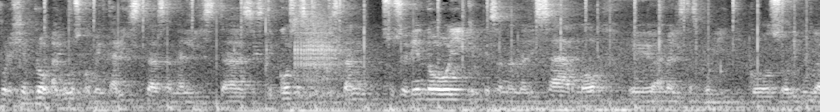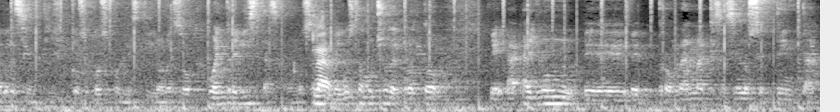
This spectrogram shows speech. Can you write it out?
por ejemplo, algunos comentaristas, analistas, este, cosas que están sucediendo hoy que empiezan a analizar, ¿no? Eh, analistas políticos o divulgadores científicos o cosas por el estilo, ¿no? Eso, o entrevistas. ¿no? O sea, Claro. Me gusta mucho de pronto, eh, hay un eh, programa que se hacía en los 70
